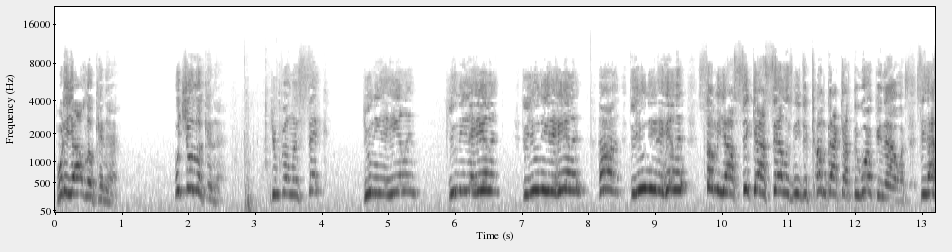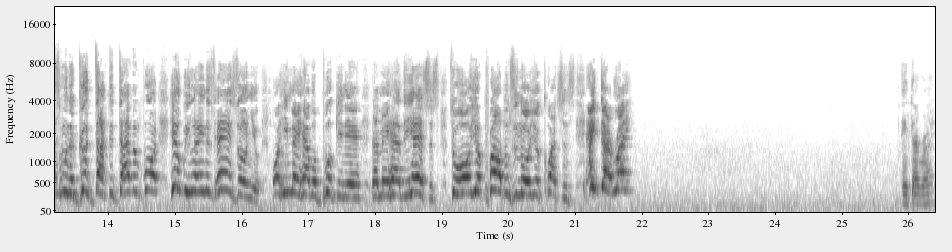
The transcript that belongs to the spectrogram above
What are y'all looking at? What you looking at? You feeling sick? You need a healing? You need a healing? Do you need a healing? Huh? Do you need a healing? Some of y'all sick ass sailors need to come back after working hours. See, that's when a good Dr. Davenport, he'll be laying his hands on you. Or he may have a book in there that may have the answers to all your problems and all your questions. Ain't that right? Ain't that right?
